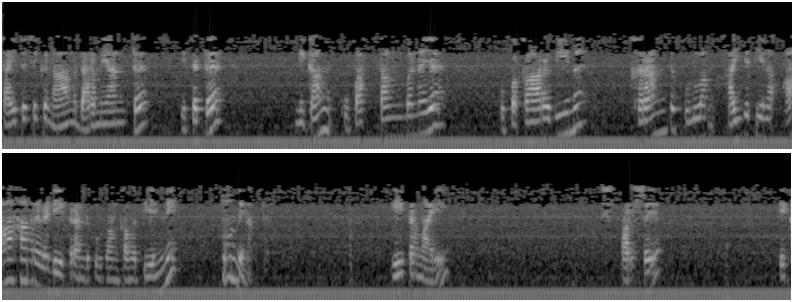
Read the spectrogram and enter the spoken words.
චෛතසික නාම ධර්මයන්ට හිතට නිකන් උපස්තම්බනය උපකාර වීම කරන්න පුළුවන් හයිය තියෙන ආහාර වැඩේ කරන්න පුළුවන්කම තියෙන්නේ තුන් දෙනාට. ඒ තමයි ස්පර්ශය එකක්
